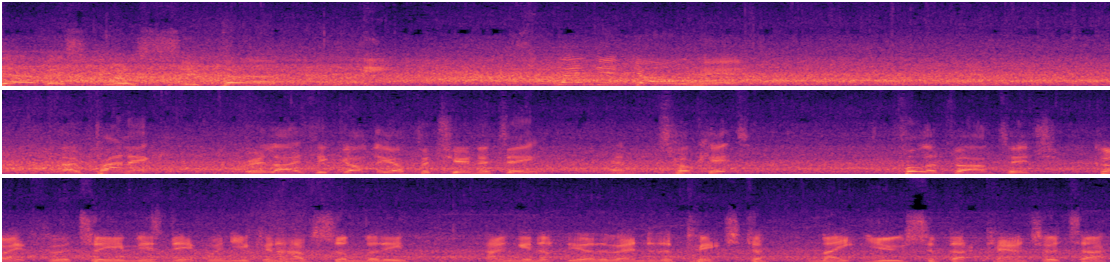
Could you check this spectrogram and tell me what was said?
service was superb. Splendid goal here. No panic. Realised he got the opportunity and took it full advantage. Great for a team, isn't it, when you can have somebody hanging up the other end of the pitch to make use of that counter-attack.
